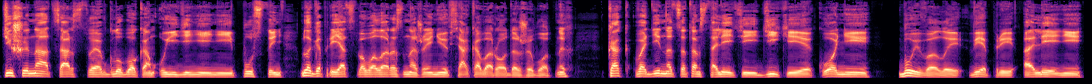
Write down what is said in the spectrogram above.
Тишина, царствуя в глубоком уединении пустынь, благоприятствовала размножению всякого рода животных, как в одиннадцатом столетии дикие кони, буйволы, вепри, олени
